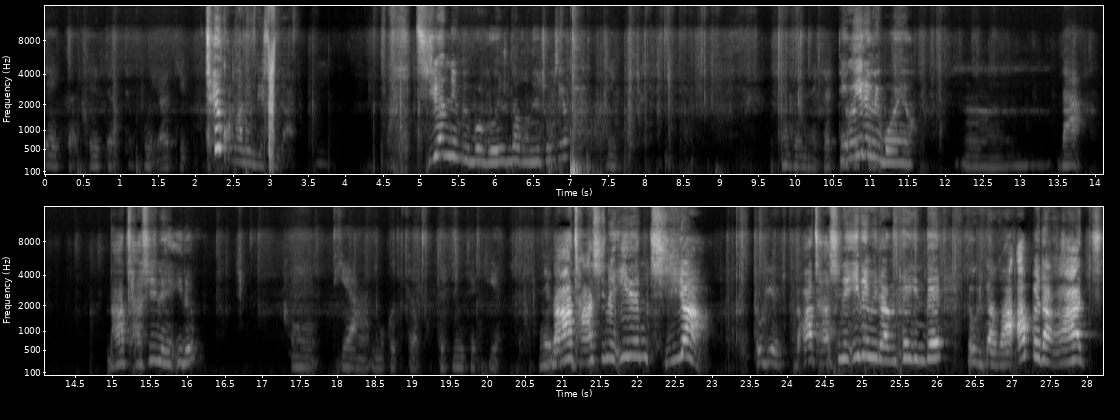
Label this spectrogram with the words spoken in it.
얘가 얘가 보여지. 최고 반응됐습니다. 지아님이 뭘 보여준다고 해줘보세요. 이거 이름이 뭐예요? 나나 자신의 이름? 응, 그냥 아무것도 없어 흰색이야. 나 자신의 이름 지야. 여기 나 자신의 이름이라는 팩인데 여기다가 앞에다가 지-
